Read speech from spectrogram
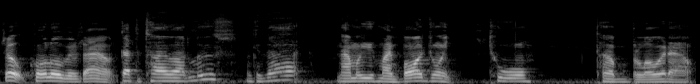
So, coilover's out. Got the tie rod loose. Look at that. Now I'm gonna use my ball joint tool to blow it out.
